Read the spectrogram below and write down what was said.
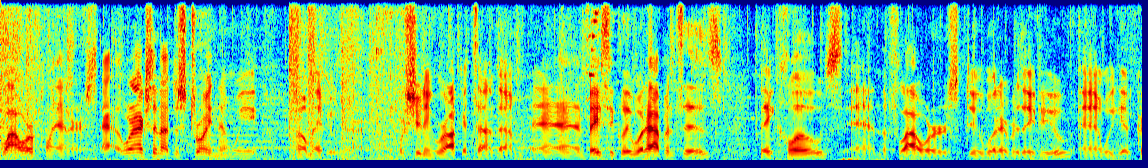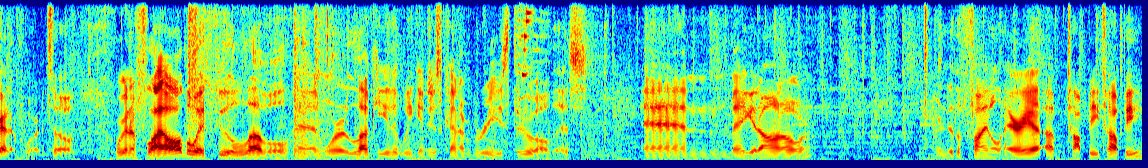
flower planters. Uh, we're actually not destroying them. We, well, maybe we are. We're shooting rockets at them, and basically what happens is they close, and the flowers do whatever they do, and we get credit for it. So we're gonna fly all the way through the level, and we're lucky that we can just kind of breeze through all this and make it on over into the final area up toppy toppy.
